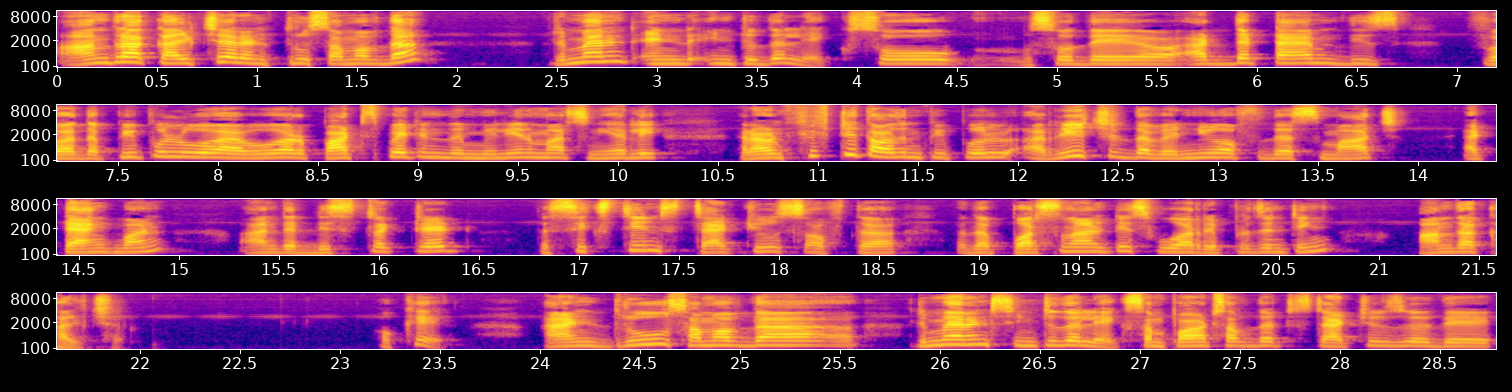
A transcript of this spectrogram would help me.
Andhra culture and through some of the remnant end into the lake. So, so they uh, at that time these the people who, are, who are participating in the million march nearly around 50,000 people reached the venue of this march at Tank Bund and they distracted the 16 statues of the, the personalities who are representing Andhra culture. Okay. And threw some of the remnants into the lake, some parts of that statues uh, they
